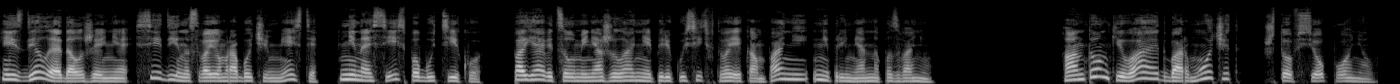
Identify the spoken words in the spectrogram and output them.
И сделай одолжение, сиди на своем рабочем месте, не носись по бутику. Появится у меня желание перекусить в твоей компании, непременно позвоню». Антон кивает, бормочет, что все понял.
